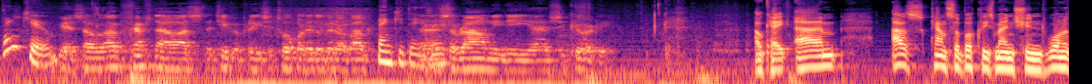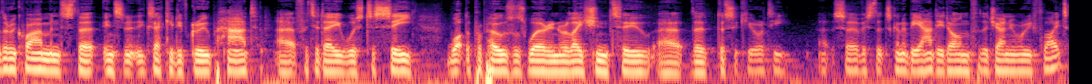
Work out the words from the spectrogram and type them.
Thank you. Yes, so I'll perhaps now ask the Chief of Police to talk a little bit about Thank you, David. uh, surrounding the uh, security. Okay. Um, as Councillor Buckley's mentioned, one of the requirements that Incident Executive Group had uh, for today was to see what the proposals were in relation to uh, the, the security uh, service that's going to be added on for the January flight.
